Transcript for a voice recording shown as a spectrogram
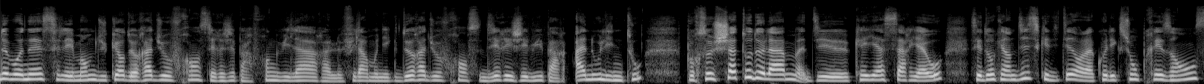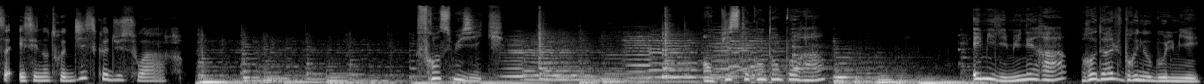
De Monès, les membres du chœur de Radio France, dirigé par Franck Villard, le Philharmonique de Radio France, dirigé lui par Anou Lintou, pour ce Château de l'âme de Kaya Sariao. C'est donc un disque édité dans la collection Présence et c'est notre disque du soir. France Musique. En piste contemporain, Émilie Munera, Rodolphe Bruno Boulmier.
